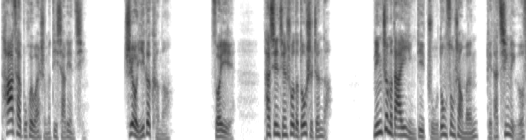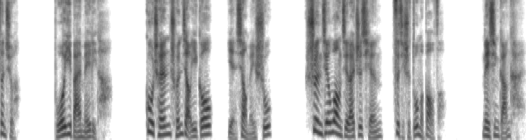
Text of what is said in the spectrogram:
他才不会玩什么地下恋情。只有一个可能，所以他先前说的都是真的。您这么大一影帝，主动送上门给他清理鹅粪去了？薄一白没理他。顾晨唇角一勾，眼笑眉舒，瞬间忘记来之前自己是多么暴躁，内心感慨：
